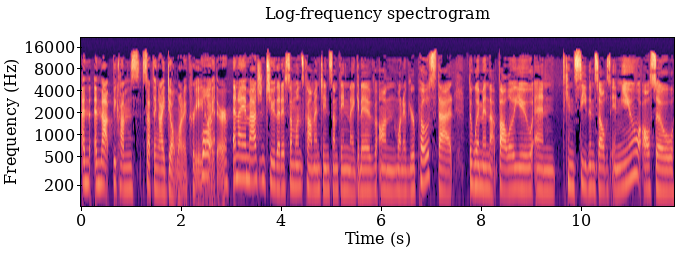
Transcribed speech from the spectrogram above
and and that becomes something I don't want to create Well, either. And I imagine too that if someone's commenting something negative on one of your posts, that the women that follow you and can see themselves in you also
